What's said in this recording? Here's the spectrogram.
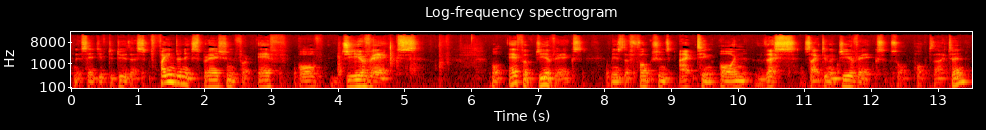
and it said you have to do this. Find an expression for f of g of x. Well, f of g of x means the function's acting on this. It's acting on g of x, so I'll pop that in.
